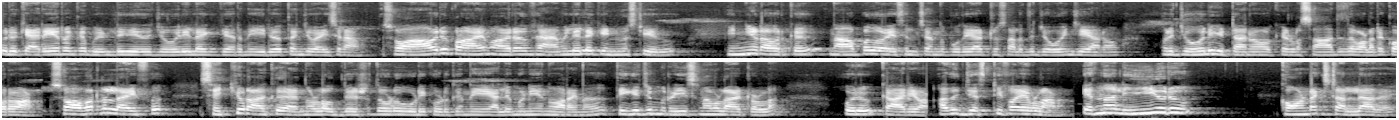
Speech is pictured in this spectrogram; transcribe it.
ഒരു കരിയറൊക്കെ ബിൽഡ് ചെയ്ത് ജോലിയിലേക്ക് കയറുന്ന ഇരുപത്തഞ്ച് വയസ്സിലാണ്. സോ ആ ഒരു പ്രായം അവരത് ഫാമിലിയിലേക്ക് ഇൻവെസ്റ്റ് ചെയ്തു. പിന്നീട് അവർക്ക് നാൽപ്പത് വയസ്സിൽ ചെന്ന് പുതിയതായിട്ടൊരു സ്ഥലത്ത് ജോയിൻ ചെയ്യാനോ ഒരു ജോലി കിട്ടാനോ ഒക്കെയുള്ള സാധ്യത വളരെ കുറവാണ്. സോ അവരുടെ ലൈഫ് സെക്യൂർ ആക്കുക എന്നുള്ള ഉദ്ദേശത്തോടു കൂടി കൊടുക്കുന്ന ഈ അലുമിനി എന്ന് പറയുന്നത് തികച്ചും റീസണബിൾ ആയിട്ടുള്ള ഒരു കാര്യമാണ്. അത് ജസ്റ്റിഫയബിൾ ആണ്. എന്നാൽ ഈ ഒരു കോണ്ടെക്സ്റ്റ് അല്ലാതെ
